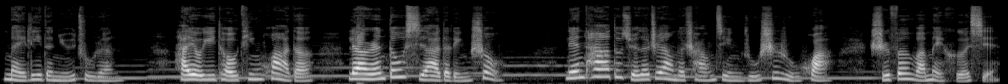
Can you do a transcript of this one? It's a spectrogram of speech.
美丽的女主人，还有一头听话的、两人都喜爱的灵兽。连他都觉得这样的场景如诗如画，十分完美和谐。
